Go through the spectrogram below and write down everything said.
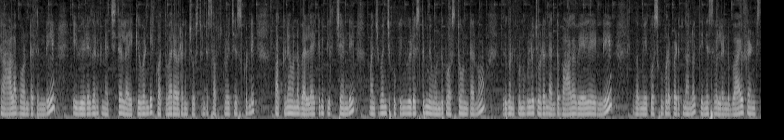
చాలా బాగుంటుందండి. ఈ వీడియో కనుక నచ్చితే లైక్ ఇవ్వండి. కొత్తవారు ఎవరైనా చూస్తుంటే సబ్స్క్రైబ్ చేసుకోండి. పక్కనే ఉన్న బెల్ ఐకన్ క్లిక్ చేయండి. మంచి మంచి కుకింగ్ వీడియోస్తో మేము ముందుకు వస్తూ ఉంటాను. ఇదిగోండి పునుగుల్లో చూడండి ఎంత బాగా వేగేయండి. ఇక మీకోసం కూడా పెడుతున్నాను. తినేసి వెళ్ళండి. Bye friends.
